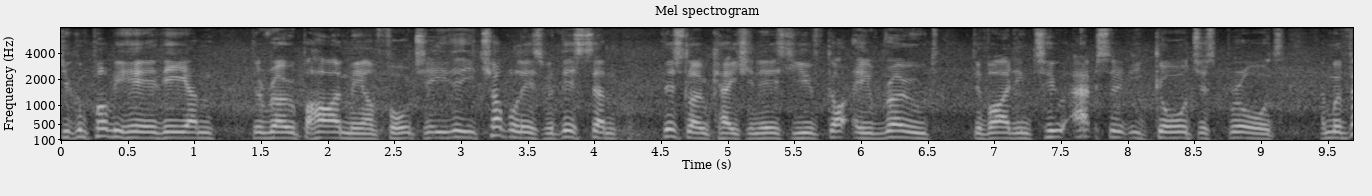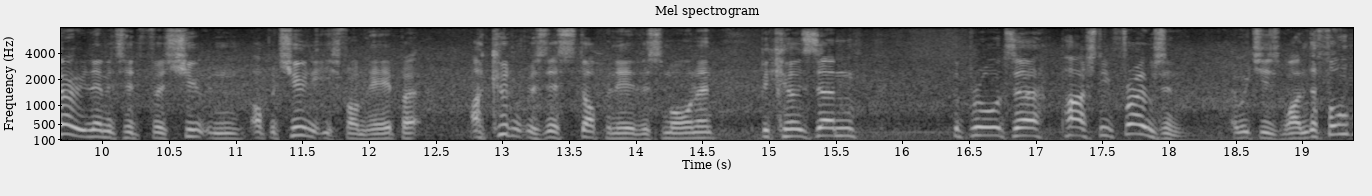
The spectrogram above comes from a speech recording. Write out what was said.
you can probably hear the um, the road behind me. Unfortunately, the trouble is with this um, this location is you've got a road dividing two absolutely gorgeous broads, and we're very limited for shooting opportunities from here. But I couldn't resist stopping here this morning because um, the broads are partially frozen, which is wonderful.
